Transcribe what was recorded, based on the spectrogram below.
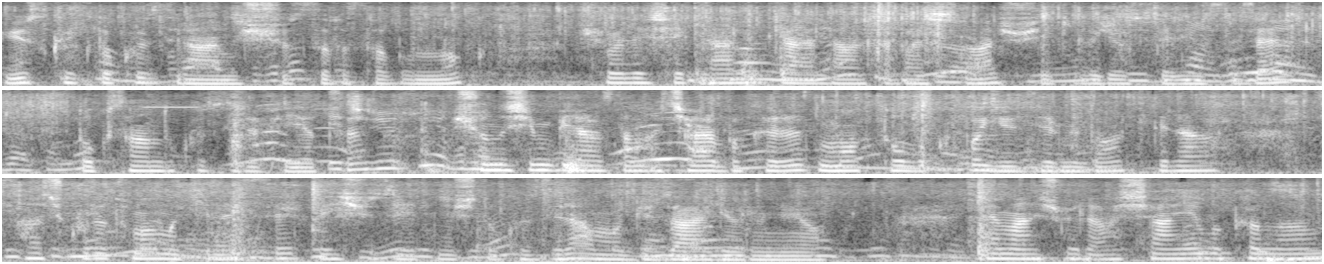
149 liraymış şu sıvı sabunluk. Şöyle şekerlik geldi arkadaşlar. Şu şekilde göstereyim size. 99 lira fiyatı. Şunu şimdi birazdan açar bakarız. Mottolu kupa 124 lira. Saç kurutma makinesi 579 lira ama güzel görünüyor. Hemen şöyle aşağıya bakalım.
